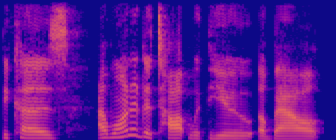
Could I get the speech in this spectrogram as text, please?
because I wanted to talk with you about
